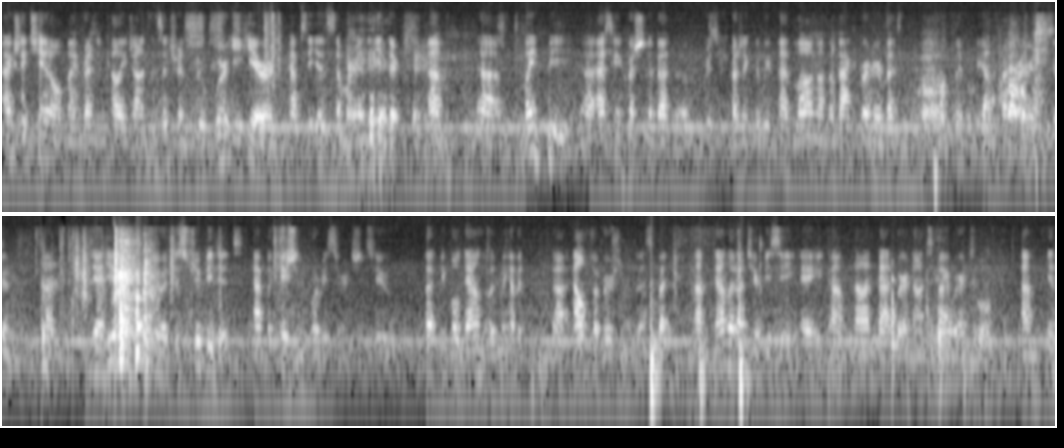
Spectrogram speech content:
actually channel my friend and colleague Jonathan Zittrain, who were he here, and perhaps he is somewhere in the ether, um, uh, might be uh, asking a question about a research project that we've had long on the back burner, but hopefully will be on the front burner soon. Um, the idea is to do a distributed application for research to let people download. And we have an uh, alpha version of this, but um, download onto your PC a um, non-badware, non-spyware tool. Um, in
